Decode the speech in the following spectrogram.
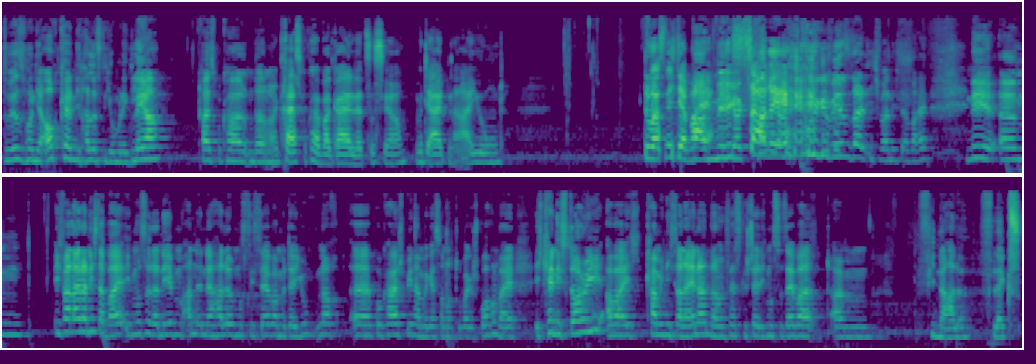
du wirst es von hier auch kennen, die Halle ist nicht unbedingt leer. Kreispokal und dann. Oh, Kreispokal war geil letztes Jahr mit der alten A-Jugend. Du warst nicht dabei. war mega ja Sorry. cool gewesen sein. Ich war nicht dabei. Nee, ähm, ich war leider nicht dabei. Ich musste daneben an in der Halle, musste ich selber mit der Jugend noch äh, Pokal spielen. Haben wir gestern noch drüber gesprochen, weil ich kenne die Story, aber ich kann mich nicht dran erinnern. Dann haben wir festgestellt, ich musste selber am Finale Flex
